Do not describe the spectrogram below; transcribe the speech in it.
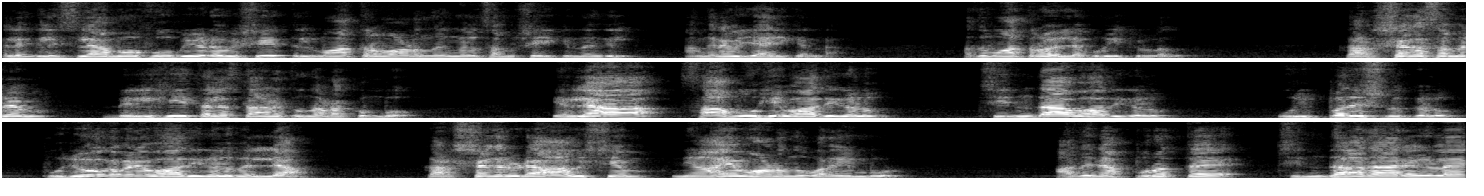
അല്ലെങ്കിൽ ഇസ്ലാമോഫോബിയയുടെ വിഷയത്തിൽ മാത്രമാണെന്ന് നിങ്ങൾ സംശയിക്കുന്നെങ്കിൽ അങ്ങനെ വിചാരിക്കണ്ട. അത് മാത്രമല്ല പുള്ളിക്കുള്ളത്. കർഷക സമരം ഡൽഹി തലസ്ഥാനത്ത് നടക്കുമ്പോൾ എല്ലാ സാമൂഹ്യവാദികളും ചിന്താവാദികളും ഉൽപ്പതിഷ്ണുക്കളും പുരോഗമനവാദികളുമെല്ലാം കർഷകരുടെ ആവശ്യം ന്യായമാണെന്ന് പറയുമ്പോൾ അതിനപ്പുറത്തെ ചിന്താധാരകളെ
